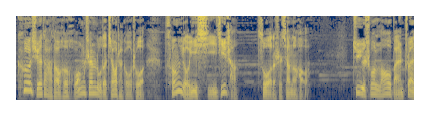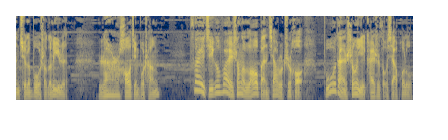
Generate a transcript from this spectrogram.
科学大道和黄山路的交叉口处，曾有一洗衣机厂，做的是相当好啊。据说老板赚取了不少的利润。然而好景不长，在几个外商的老板加入之后。不但生意开始走下坡路，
